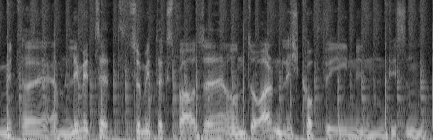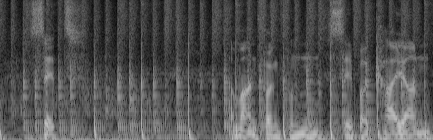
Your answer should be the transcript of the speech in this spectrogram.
Turntables. Unlimited, Unlimited zur Mittagspause und ordentlich Koffein in diesem Set. Am Anfang von Seba Kayan.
